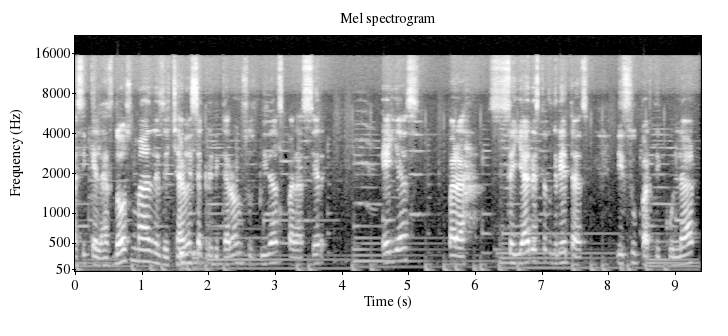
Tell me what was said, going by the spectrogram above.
así que las dos madres de Chávez sacrificaron sus vidas para hacer ellas para sellar estas grietas y su particular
